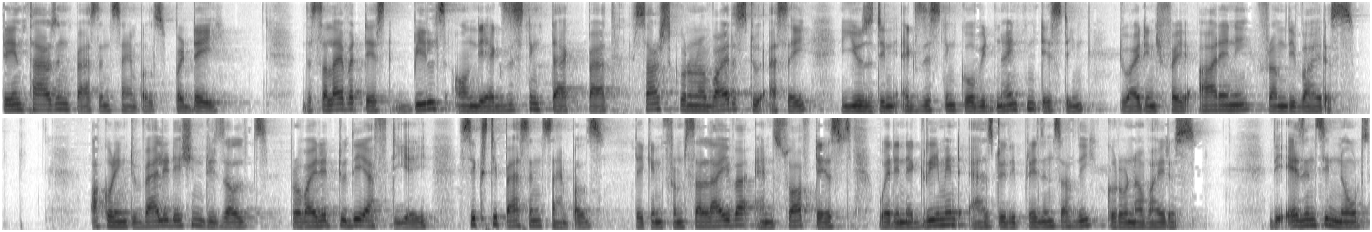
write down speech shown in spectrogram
10,000 patient samples per day. The saliva test builds on the existing TaqPath SARS coronavirus 2 assay used in existing COVID 19 testing to identify RNA from the virus. According to validation results provided to the FDA, 60% samples taken from saliva and swab tests were in agreement as to the presence of the coronavirus. The agency notes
